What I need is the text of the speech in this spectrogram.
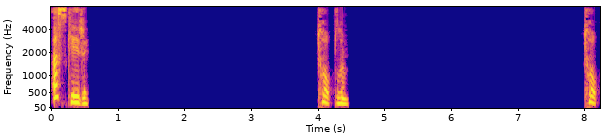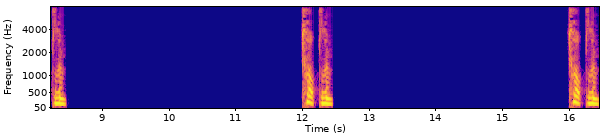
Askeri. Toplum. Toplum. Toplum toplum.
